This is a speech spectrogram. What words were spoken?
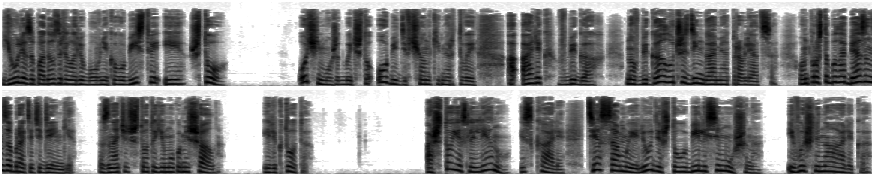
Юля заподозрила любовника в убийстве и что? Очень может быть, что обе девчонки мертвы, а Алик в бегах. Но в бега лучше с деньгами отправляться. Он просто был обязан забрать эти деньги. Значит, что-то ему помешало. Или кто-то. А что, если Лену искали те самые люди, что убили Симушина, и вышли на Алика?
